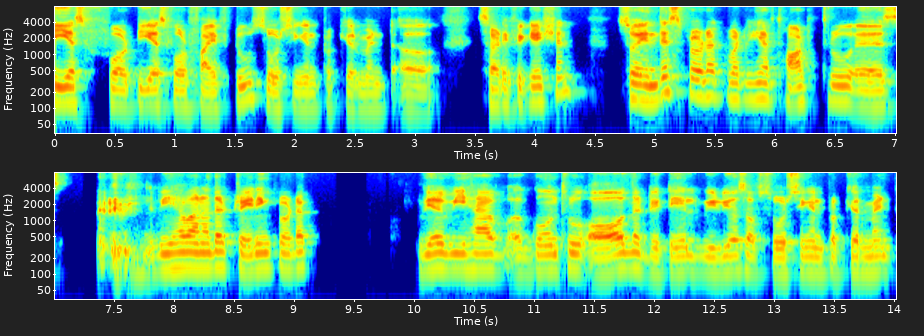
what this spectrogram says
TS4 TS452 sourcing and procurement uh, certification. So in this product, what we have thought through is we have another training product where we have uh, gone through all the detailed videos of sourcing and procurement,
